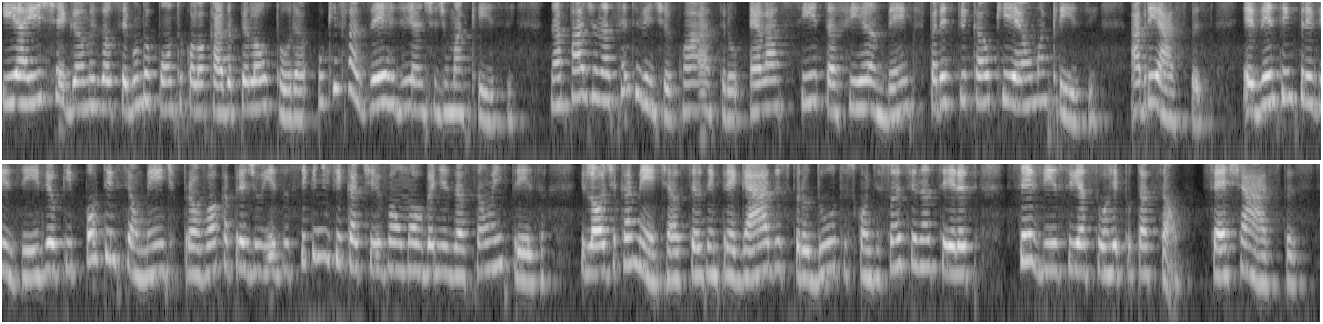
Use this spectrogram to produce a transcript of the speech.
E aí chegamos ao segundo ponto colocado pela autora: o que fazer diante de uma crise? Na página 124, ela cita Fihan Banks para explicar o que é uma crise. Abre aspas. Evento imprevisível que potencialmente provoca prejuízo significativo a uma organização ou empresa e, logicamente, aos seus empregados, produtos, condições financeiras, serviço e a sua reputação. Fecha aspas.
